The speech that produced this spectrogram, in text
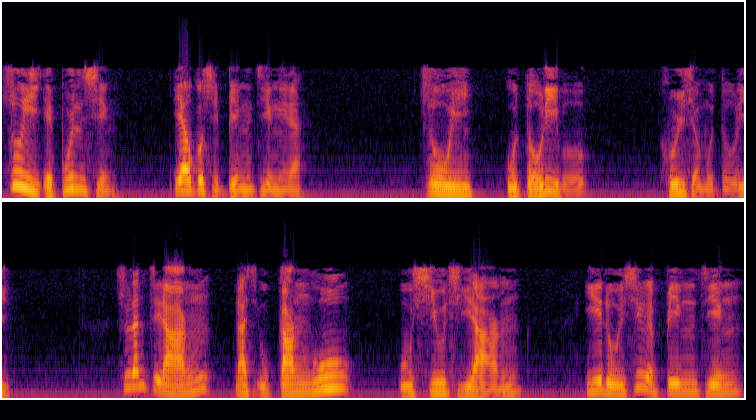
水的本性要阁是平静的呢。注意有道理无？非常有道理。虽然一人那是有功夫、有修持人，伊内心的平静、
